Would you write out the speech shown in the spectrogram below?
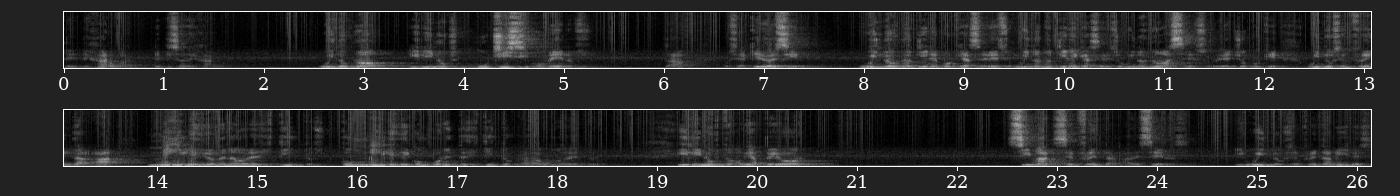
de, hardware, de piezas de hardware. Windows no, y Linux muchísimo menos. O sea, quiero decir, Windows no tiene por qué hacer eso, Windows no tiene que hacer eso, Windows no hace eso, de hecho, porque Windows se enfrenta a miles de ordenadores distintos, con miles de componentes distintos cada uno dentro. Y Linux todavía peor. Si Mac se enfrenta a decenas y Windows se enfrenta a miles,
